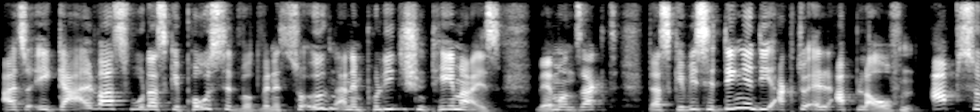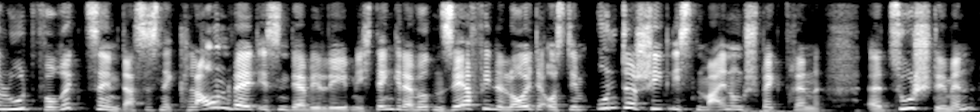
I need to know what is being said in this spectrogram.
Also egal was, wo das gepostet wird, wenn es zu irgendeinem politischen Thema ist, wenn man sagt, dass gewisse Dinge, die aktuell ablaufen, absolut verrückt sind, dass es eine Clownwelt ist, in der wir leben. Ich denke, da würden sehr viele Leute aus dem unterschiedlichsten Meinungsspektren äh, zustimmen.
